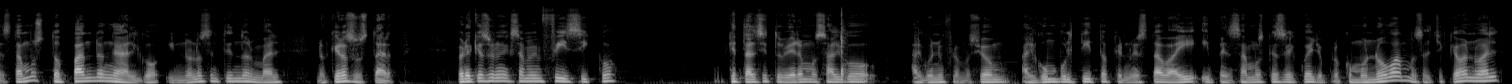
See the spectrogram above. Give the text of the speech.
estamos topando en algo y no lo sentís normal, no quiero asustarte, pero hay que hacer un examen físico. ¿Qué tal si tuviéramos algo, alguna inflamación, algún bultito que no estaba ahí y pensamos que es el cuello? Pero como no vamos al chequeo anual,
